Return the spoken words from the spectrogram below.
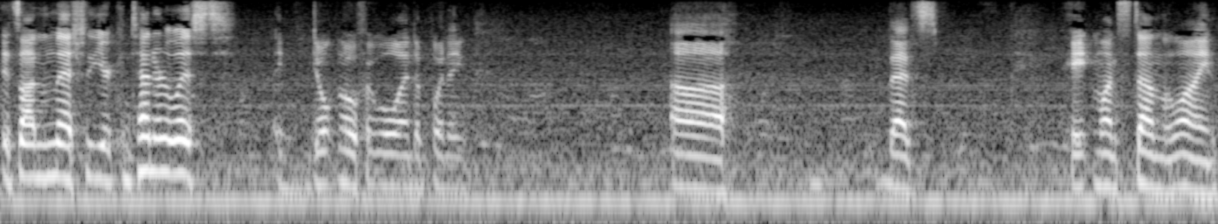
It's on the match of the year contender list. I don't know if it will end up winning. Uh, that's eight months down the line.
